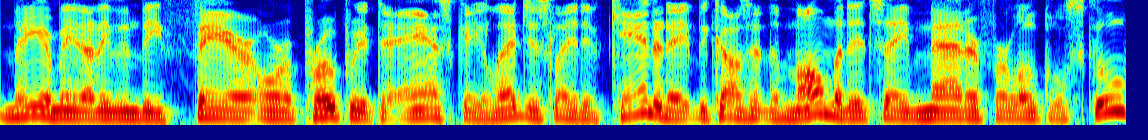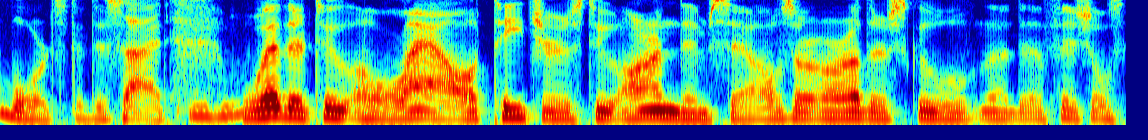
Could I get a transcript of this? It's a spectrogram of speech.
may or may not even be fair or appropriate to ask a legislative candidate because at the moment it's a matter for local school boards to decide whether to allow teachers to arm themselves or, or other school uh, officials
